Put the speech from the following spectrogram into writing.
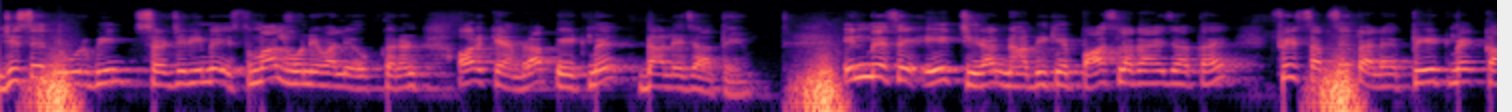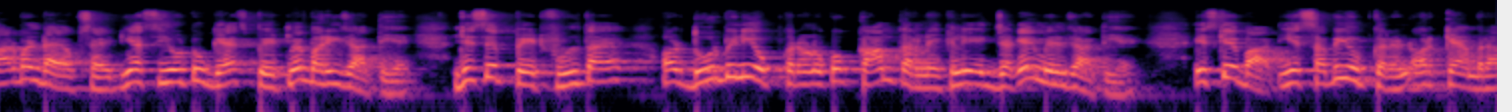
जिससे दूरबीन सर्जरी में इस्तेमाल होने वाले उपकरण और कैमरा पेट में डाले जाते हैं। इनमें से एक चीरा नाभि के पास लगाया जाता है। फिर सबसे पहले पेट में कार्बन डाइऑक्साइड या CO2 गैस पेट में भरी जाती है, जिससे पेट फूलता है और दूरबीनी उपकरणों को काम करने के लिए एक जगह मिल जाती है। इसके बाद ये सभी उपकरण और कैमरा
